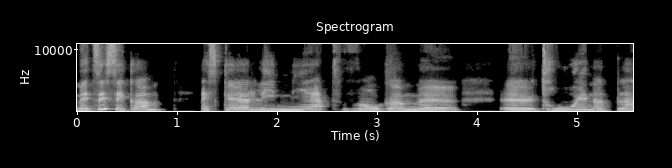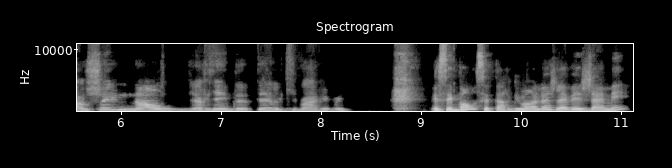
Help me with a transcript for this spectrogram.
Mais tu sais, c'est comme, est-ce que les miettes vont comme euh, euh, trouer notre plancher? Non, il n'y a rien de tel qui va arriver. Mais c'est bon cet argument-là, je ne l'avais jamais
